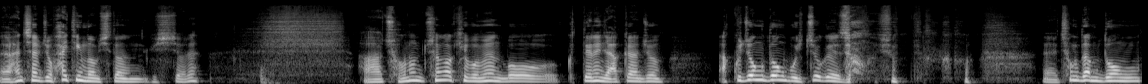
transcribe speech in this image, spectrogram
예, 한참 좀 화이팅 넘치던 그 시절에 아 저는 생각해 보면 뭐 그때는 약간 좀 압구정동 뭐 이쪽에서 좀 예, 청담동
